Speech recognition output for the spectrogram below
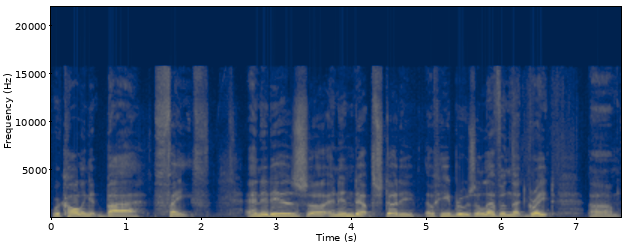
we're calling it by faith. And it is uh, an in depth study of Hebrews 11, that great um,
